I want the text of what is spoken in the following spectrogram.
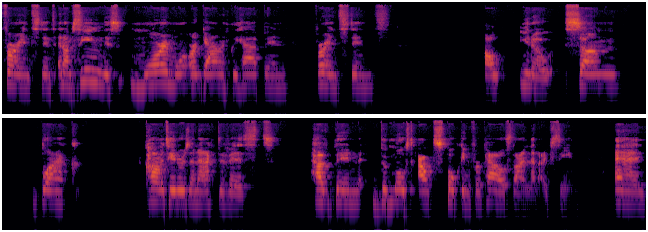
for instance, and I'm seeing this more and more organically happen. For instance, I'll, you know, some black commentators and activists have been the most outspoken for Palestine that I've seen. And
